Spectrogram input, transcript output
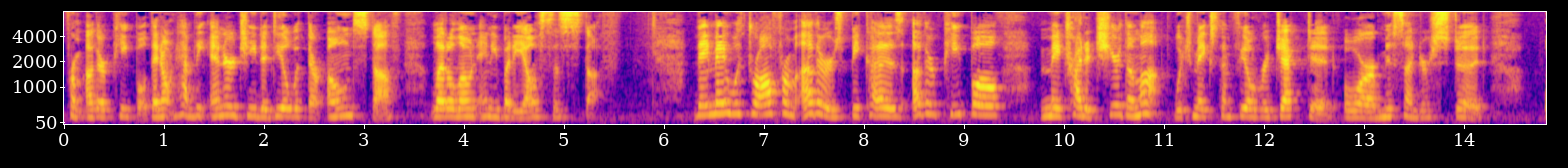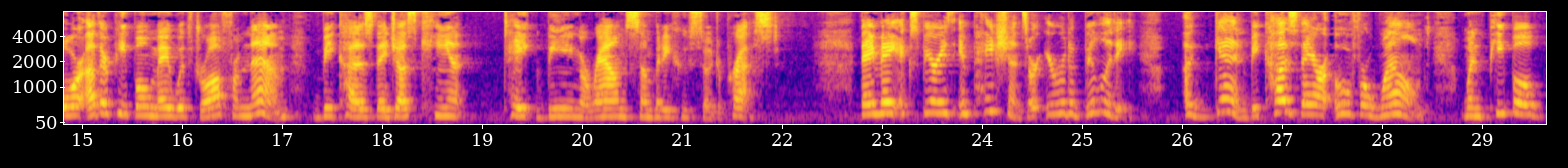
from other people. They don't have the energy to deal with their own stuff, let alone anybody else's stuff. They may withdraw from others because other people may try to cheer them up, which makes them feel rejected or misunderstood. Or other people may withdraw from them because they just can't take being around somebody who's so depressed. They may experience impatience or irritability. Again, because they are overwhelmed. When people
